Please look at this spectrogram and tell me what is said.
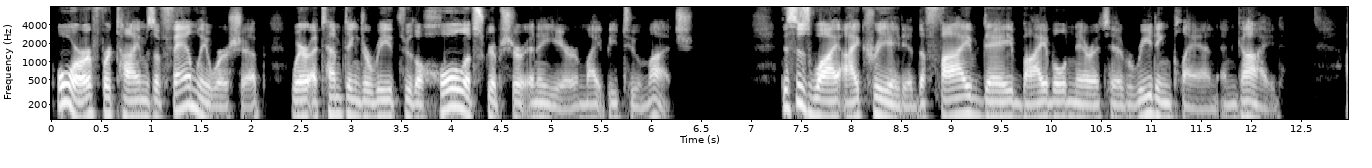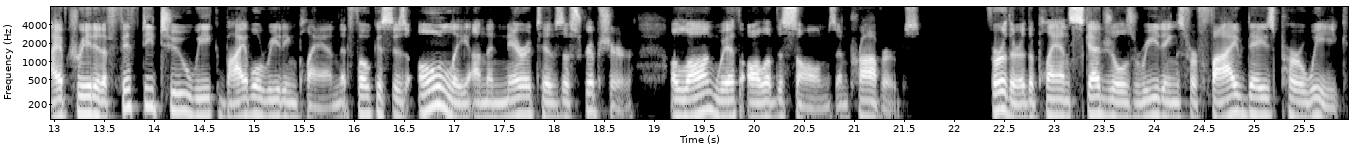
or for times of family worship where attempting to read through the whole of Scripture in a year might be too much. This is why I created the five day Bible narrative reading plan and guide. I have created a 52 week Bible reading plan that focuses only on the narratives of Scripture, along with all of the Psalms and Proverbs. Further, the plan schedules readings for five days per week,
